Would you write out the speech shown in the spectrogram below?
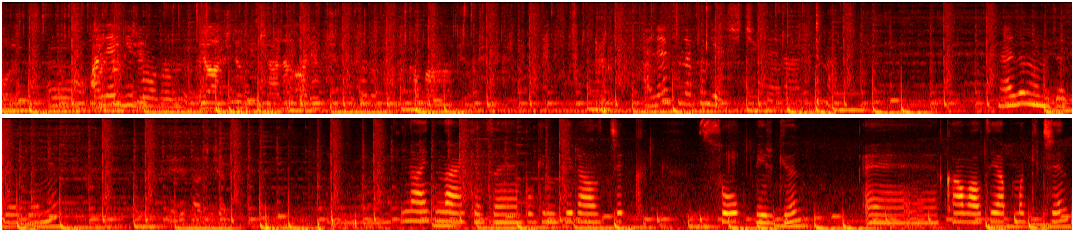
O, Oo, alev gibi olur. bir açtım içeriden alev çıktı böyle. Kapağını açıyormuş. Alev lafın gelişi çıktı herhalde değil mi? Nereden anlayacağız olduğunu? Evet açacak. Günaydın herkese. Bugün birazcık soğuk bir gün. Ee, kahvaltı yapmak için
